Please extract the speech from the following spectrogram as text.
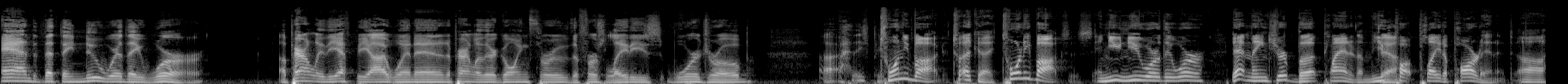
and that they knew where they were. Apparently, the FBI went in, and apparently they're going through the first lady's wardrobe. Uh, these people, Twenty box. Okay, twenty boxes, and you knew where they were. That means your butt planted them. You Yeah. pa- played a part in it. Uh,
